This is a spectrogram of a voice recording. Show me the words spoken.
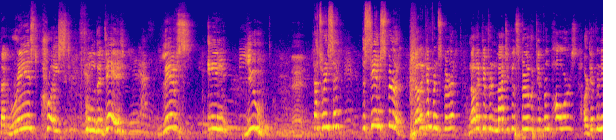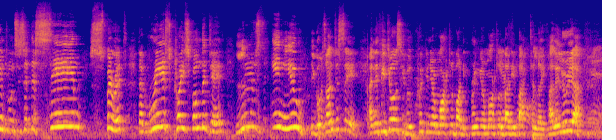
that raised Christ from the dead lives in you. Amen. That's what he said. The same spirit, not a different spirit, not a different magical spirit with different powers or different influences. Said the same spirit that raised Christ from the dead lives in you. He goes on to say, and if he does, he will quicken your mortal body, bring your mortal yes, body back to life. Hallelujah. Amen.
